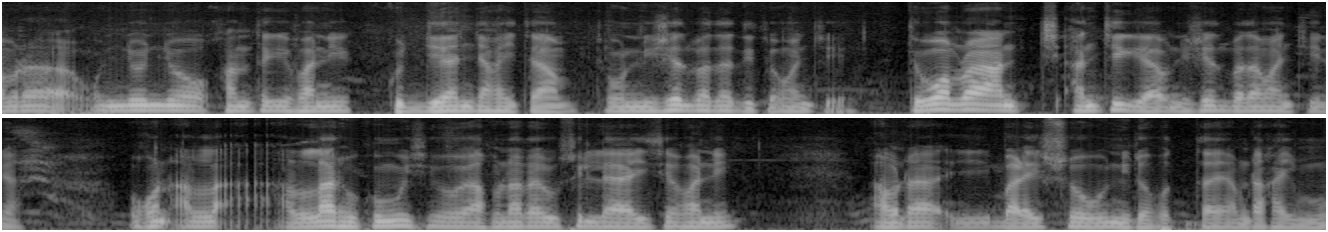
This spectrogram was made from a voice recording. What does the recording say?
আমরা অন্য অন্য ওখান থেকে পানি খুঁজিয়ে আনজা খাইতাম তখন নিষেধ বাধা দিত মানছে। তবু আমরা আনছি গিয়া, নিষেধ বাধা মানছি না। ওখান আল্লাহ আল্লাহর হুকুম হয়েছে ওই আপনারা উচিল্লা আইছে পানি আমরা এই বাড়ির সব নিরাপত্তায় আমরা খাইমু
